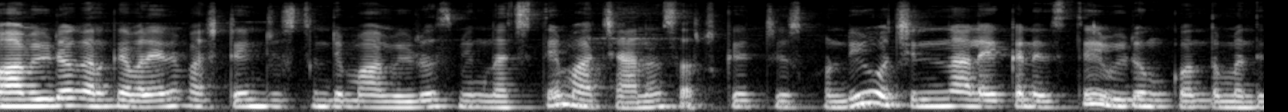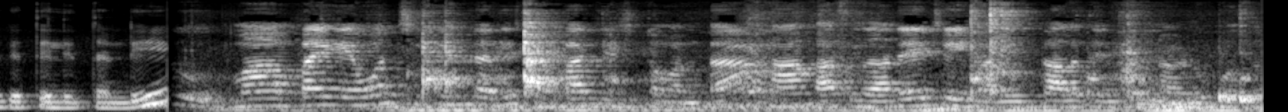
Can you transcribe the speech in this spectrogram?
మా వీడియో కనుక ఎవరైనా ఫస్ట్ టైం చూస్తుంటే మా వీడియోస్ మీకు నచ్చితే మా ఛానల్ సబ్స్క్రైబ్ చేసుకోండి. ఓ చిన్న లైక్ అని ఇస్తే వీడియో ఇంకొంతమందికి తెలియదండి. మా అబ్బాయి ఏమో చికెన్ కర్రీ చపాతీ ఇష్టం అంట. నాకు అసలు అదే చేయమని చాలా తింటున్నాడు పొద్దు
